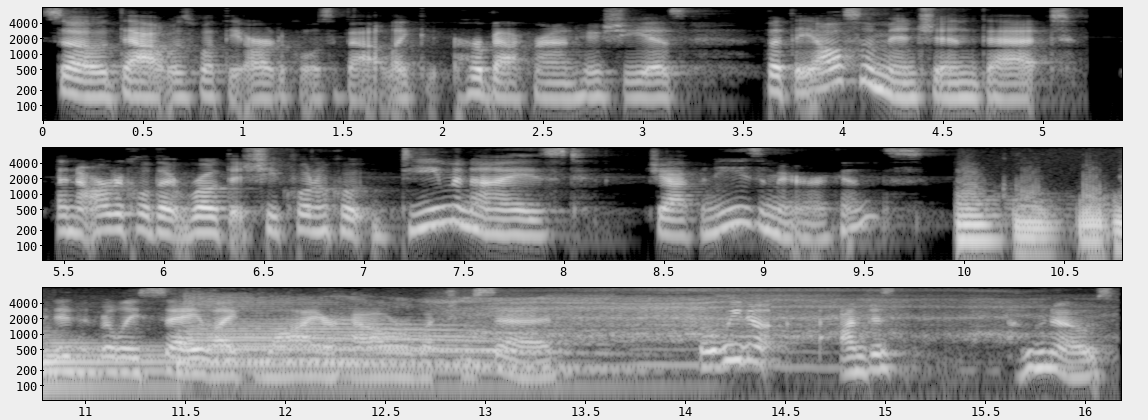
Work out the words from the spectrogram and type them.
So that was what the article is about, like her background, who she is. But they also mentioned that an article that wrote that she quote unquote demonized Japanese Americans. It didn't really say like why or how or what she said. But we don't, I'm just, who knows.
